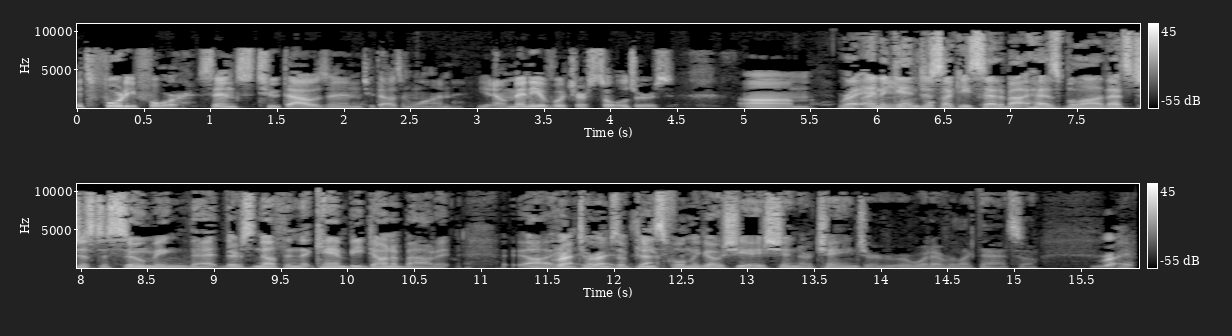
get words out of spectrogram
It's 44 since 2000, 2001. You know, many of which are soldiers. Um, Right, I and mean, again, just like he said about Hezbollah, that's just assuming that there's nothing that can be done about it uh, in Right, terms right, of exactly. peaceful negotiation or change or, or whatever like that. So, right.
